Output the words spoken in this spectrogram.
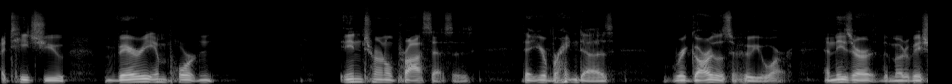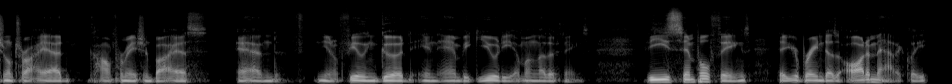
I teach you very important internal processes that your brain does regardless of who you are. And these are the motivational triad, confirmation bias, and you know feeling good in ambiguity among other things these simple things that your brain does automatically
